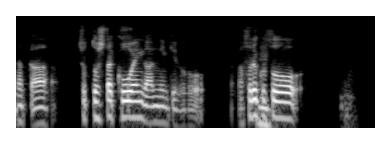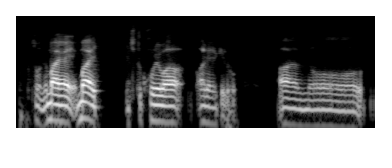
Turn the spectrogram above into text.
なんか、ちょっとした公園があんねんけど、あそれこそ、そうね、前、前、ちょっとこれはあれやけど、あのー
